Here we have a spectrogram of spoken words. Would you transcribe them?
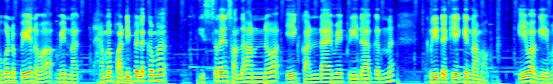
ඔගොඩ පේනවා මේ හැම පඩිපෙලකම ඉස්සරයින් සඳහන්නවා ඒ කණ්ඩායමේ ක්‍රීඩා කරන ක්‍රීඩකයගේ නමක්. ඒ වගේම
